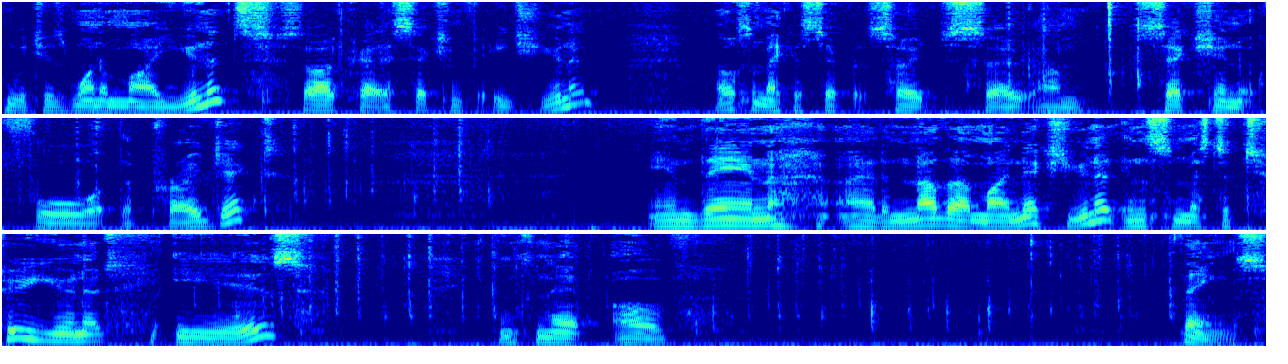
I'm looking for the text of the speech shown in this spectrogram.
which is one of my units. So I create a section for each unit. I also make a separate so, so um, section for the project. And then I had another, my next unit in semester two unit is Internet of Things.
